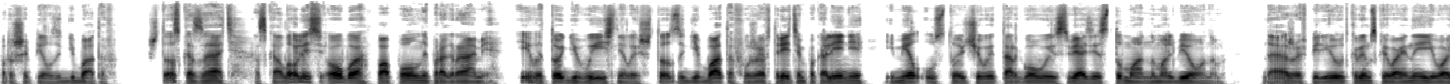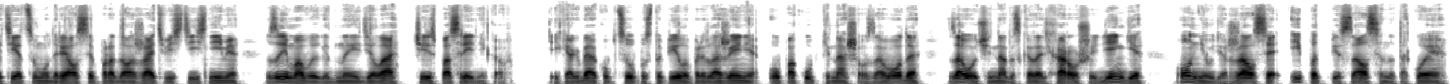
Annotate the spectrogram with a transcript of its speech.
прошипел Загибатов. Что сказать, раскололись оба по полной программе, и в итоге выяснилось, что Загибатов уже в третьем поколении имел устойчивые торговые связи с Туманным Альбионом. Даже в период Крымской войны его отец умудрялся продолжать вести с ними взаимовыгодные дела через посредников. И когда купцу поступило предложение о покупке нашего завода за очень, надо сказать, хорошие деньги, он не удержался и подписался на такое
